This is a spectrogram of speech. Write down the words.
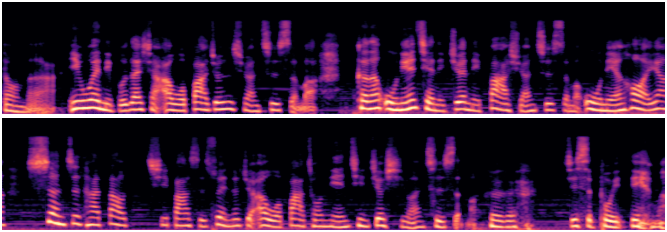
动了啊。因为你不在想啊，我爸就是喜欢吃什么。可能五年前你觉得你爸喜欢吃什么，五年后一样，甚至他到七八十岁，你都觉得啊，我爸从年轻就喜欢吃什么。对对，其实不一定嘛。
